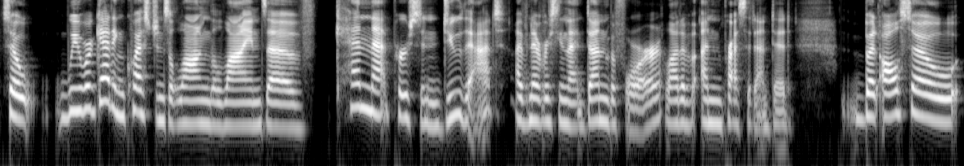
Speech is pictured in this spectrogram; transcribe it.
So we were getting questions along the lines of, can that person do that? I've never seen that done before, a lot of unprecedented. But also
